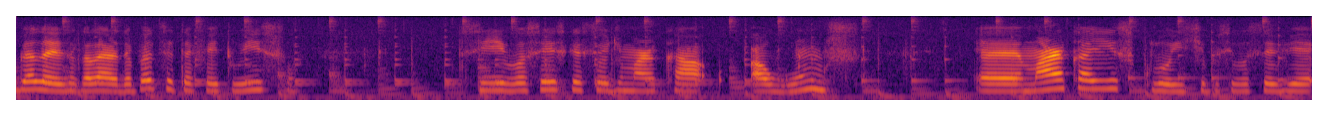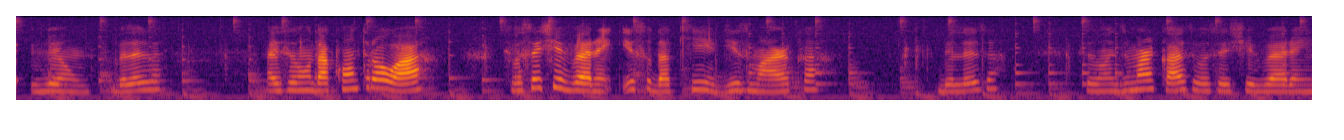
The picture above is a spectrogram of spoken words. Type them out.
Beleza, galera, depois de você ter feito isso, se você esqueceu de marcar alguns, é, marca e exclui, tipo se você vê, um, beleza? Aí vocês vão dar Ctrl A. Se vocês tiverem isso daqui, desmarca, beleza? Vocês vão desmarcar se vocês tiverem,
